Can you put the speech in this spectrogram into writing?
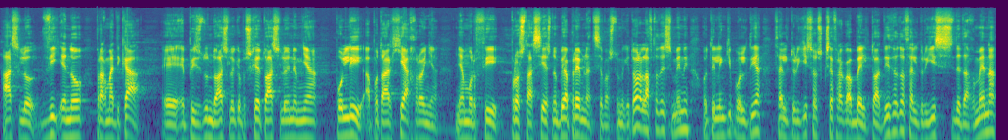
άσυλο, ενώ πραγματικά ε, επιζητούν το άσυλο και όπως ξέρετε, το άσυλο είναι μια πολύ από τα αρχαία χρόνια μια μορφή προστασίας, την οποία πρέπει να τη σεβαστούμε και τώρα, αλλά αυτό δεν σημαίνει ότι η ελληνική πολιτεία θα λειτουργήσει ως ξέφραγο αμπέλ. Το αντίθετο, θα λειτουργήσει συντεταγμένα,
